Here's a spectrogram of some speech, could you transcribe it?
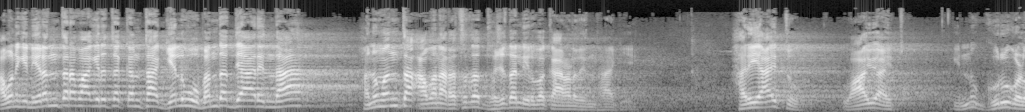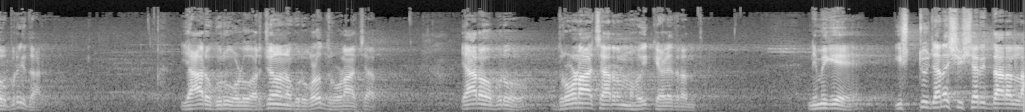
ಅವನಿಗೆ ನಿರಂತರವಾಗಿರತಕ್ಕಂಥ ಗೆಲುವು ಬಂದದ್ದ್ಯಾರಿಂದ ಹನುಮಂತ ಅವನ ರಥದ ಧ್ವಜದಲ್ಲಿರುವ ಕಾರಣದಿಂದಾಗಿ. ಹರಿ ಆಯಿತು ವಾಯು ಆಯಿತು ಇನ್ನು ಗುರುಗಳೊಬ್ಬರು ಇದ್ದಾರೆ. ಯಾರು ಗುರುಗಳು? ಅರ್ಜುನನ ಗುರುಗಳು ದ್ರೋಣಾಚಾರ ಯಾರೋ ಒಬ್ಬರು ದ್ರೋಣಾಚಾರ್ಯನ ಹೋಗಿ ಕೇಳಿದ್ರಂತೆ. ನಿಮಗೆ ಇಷ್ಟು ಜನ ಶಿಷ್ಯರಿದ್ದಾರಲ್ಲ,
